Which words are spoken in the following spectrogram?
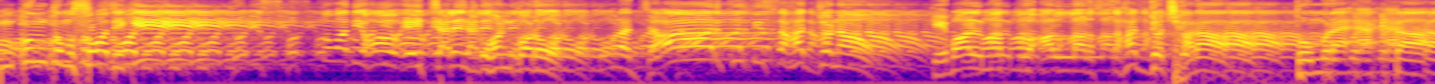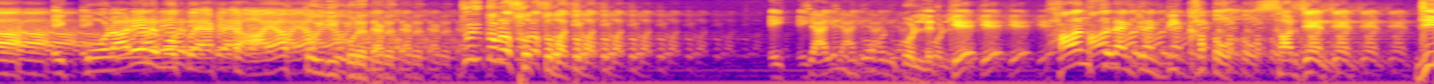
ইনকুন্তুম সাদিকিন, যদি সত্যবাদী হও, এই চ্যালেঞ্জ গ্রহণ করো। তোমরা যার খুশি সাহায্য নাও কেবল মাত্র আল্লাহর সাহায্য ছাড়া তোমরা একটা, এই কোরআনের মতো একটা আয়াত তৈরি করে দেখো। যদি তোমরা সত্যবাদী হও। এই চ্যালেঞ্জ গ্রহণ করলেন কে? ফ্রান্সের একজন বিখ্যাত সার্জন। জি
